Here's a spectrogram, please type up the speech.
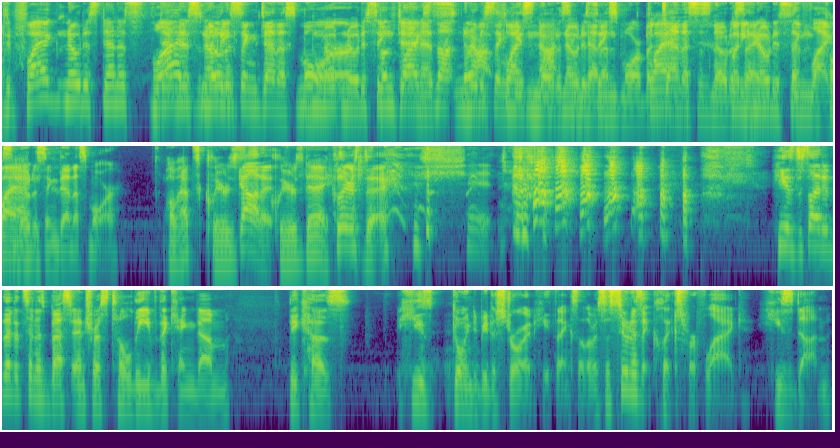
Did Flagg notice Dennis? Flagg's Dennis noting- noticing Dennis more. no- noticing but Flagg's Dennis, not not noticing Fla- he's not noticing, Dennis more, but Flagg, Dennis is noticing, but he's noticing, noticing that Flagg's Flagg. noticing Dennis more. Well, that's clear as Got it. Clear as day. Clear as day. Shit. he has decided that it's in his best interest to leave the kingdom because he's going to be destroyed, he thinks. Otherwise, as soon as it clicks for Flagg, he's done.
